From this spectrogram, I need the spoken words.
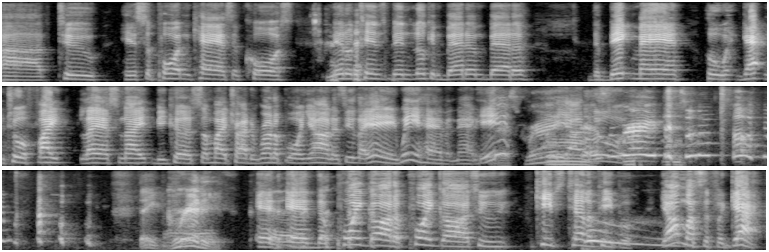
uh, to his supporting cast, of course. Middleton's been looking better and better. The big man who got into a fight last night because somebody tried to run up on Giannis. He's like, "Hey, we ain't having that here." That's right. y'all That's doing? right. That's what I'm talking about. They gritty. And Yeah. and the point guard of point guards who keeps telling people, y'all must have forgot.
